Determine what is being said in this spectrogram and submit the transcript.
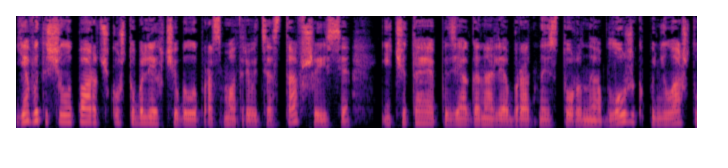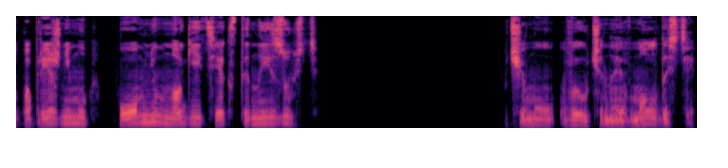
Я вытащила парочку, чтобы легче было просматривать оставшиеся, и, читая по диагонали обратные стороны обложек, поняла, что по-прежнему помню многие тексты наизусть почему выученные в молодости,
